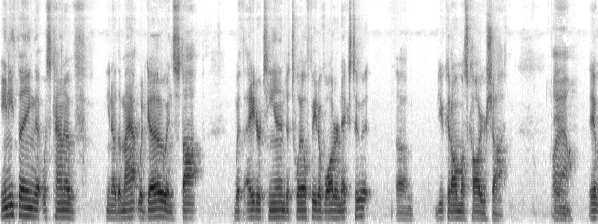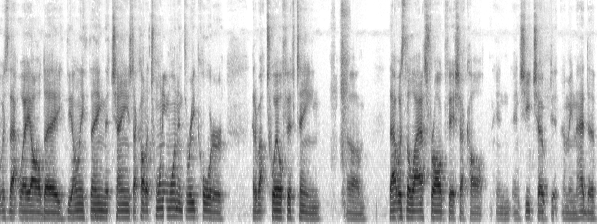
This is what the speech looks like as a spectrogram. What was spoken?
anything that was kind of, you know, the mat would go and stop with eight or 10 to 12 feet of water next to it. Um, you could almost call your shot. Wow. It was that way all day. The only thing that changed, I caught a 21 and three quarter at about 12, 15. Um, that was the last frog fish I caught and, and she choked it. I mean, I had to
